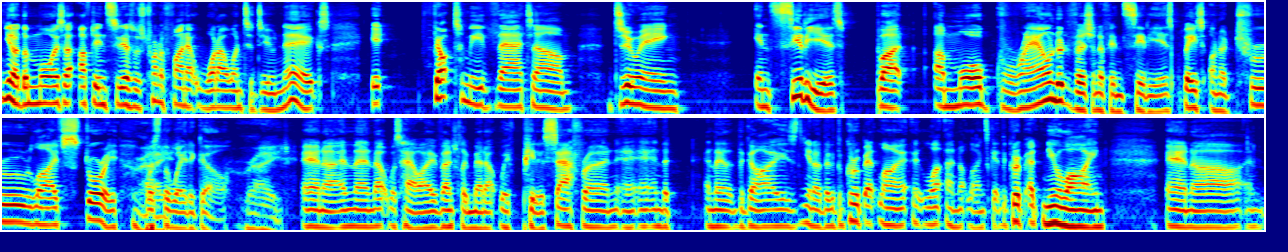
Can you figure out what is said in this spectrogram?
you know, the more as I- after Insidious, I was trying to find out what I want to do next. It felt to me that um, doing Insidious, but a more grounded version of Insidious, based on a true life story, was the way to go. Right. And uh, and then that was how I eventually met up with Peter Safran and, and the and the, the guys, you know, the, the group at Line, at uh, not Lionsgate, the group at New Line, and uh, and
